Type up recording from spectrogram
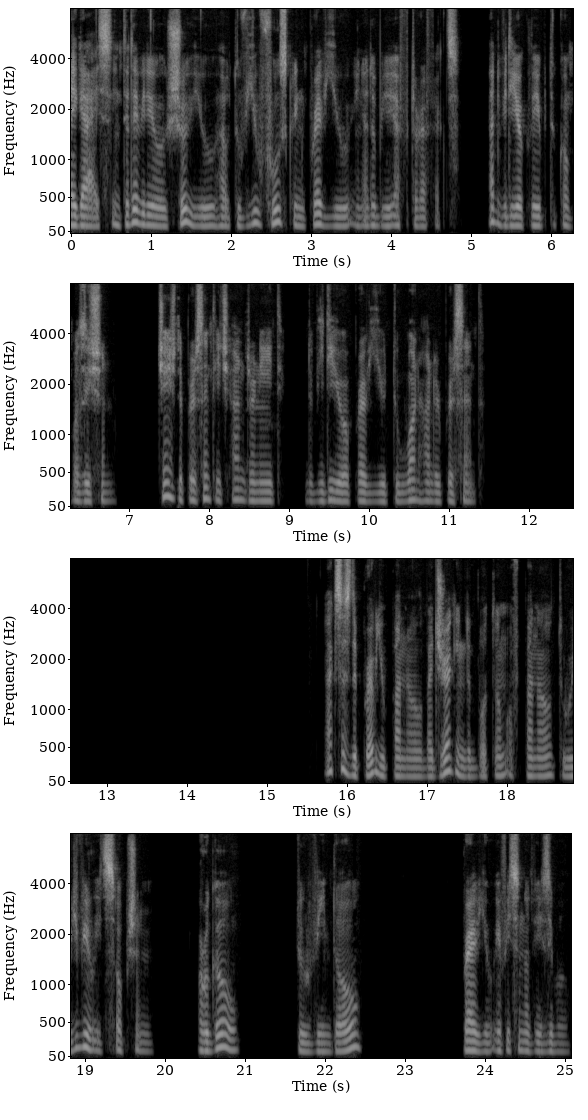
Hey guys, in today's video I'll show you how to view full screen preview in Adobe After Effects. Add video clip to composition. Change the percentage underneath the video preview to 100%. Access the preview panel by dragging the bottom of panel to reveal its option, or go to Window, Preview if it's not visible.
